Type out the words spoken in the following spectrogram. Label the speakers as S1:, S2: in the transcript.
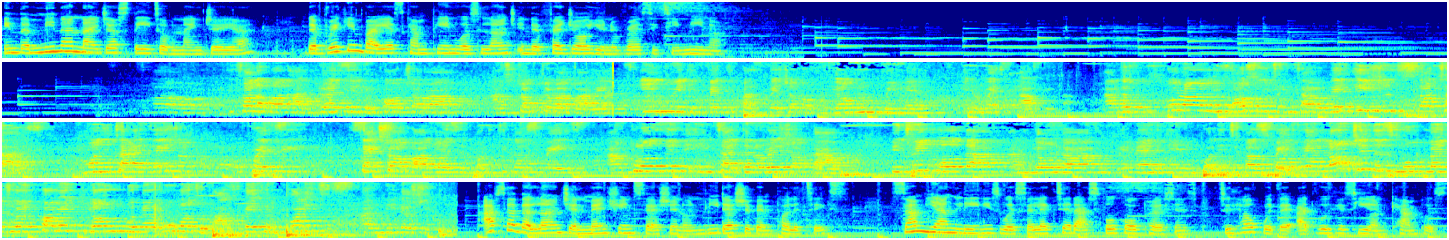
S1: In the Minna Niger state of Nigeria, the Breaking Barriers campaign was launched in the Federal University, Minna.
S2: Um, it's all about addressing the cultural and structural barriers in hindering effective participation of young women in West Africa. And the forum monetization of sexual violence in political space, and closing the intergenerational gap between older and younger women in political space. We are launching this movement to encourage young women who want to participate in politics and leadership.
S1: After the lunch and mentoring session on leadership and politics, some young ladies were selected as focal persons to help with the advocacy on campus.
